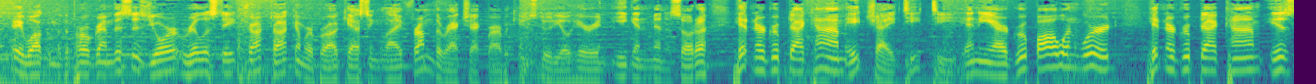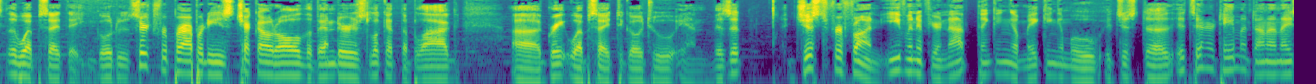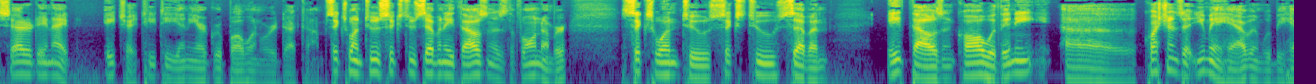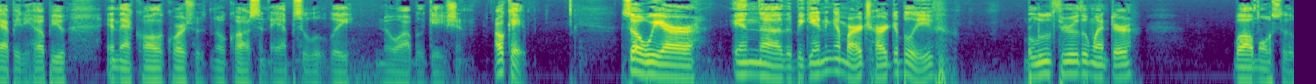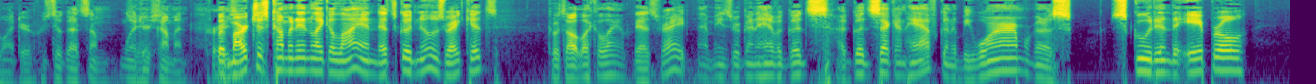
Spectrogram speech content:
Hey, welcome to the program. This is your Real Estate Chalk Talk, and we're broadcasting live from the Rack Shack Barbecue Studio here in Eagan, Minnesota. HittnerGroup.com, H I T T N E R Group, all one word. HittnerGroup.com is the website that you can go to, search for properties, check out all the vendors, look at the blog. Uh, great website to go to and visit just for fun, even if you're not thinking of making a move. It's just uh, it's entertainment on a nice Saturday night. H I T T N E R Group, all one word dot com. 612 627 8000 is the phone number. 612 627 8000. Call with any uh, questions that you may have, and we'd be happy to help you. And that call, of course, with no cost and absolutely no obligation. Okay, so we are in uh, the beginning of March, hard to believe. Blew through the winter. Well, most of the winter. We still got some winter Jeez, coming. crazy. But March is coming in like a lion. That's good news, right, kids? Goes out like a lamb. That's right. That means we're going to have a good s- a good second half. Going to be warm. We're going to sc- scoot into April.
